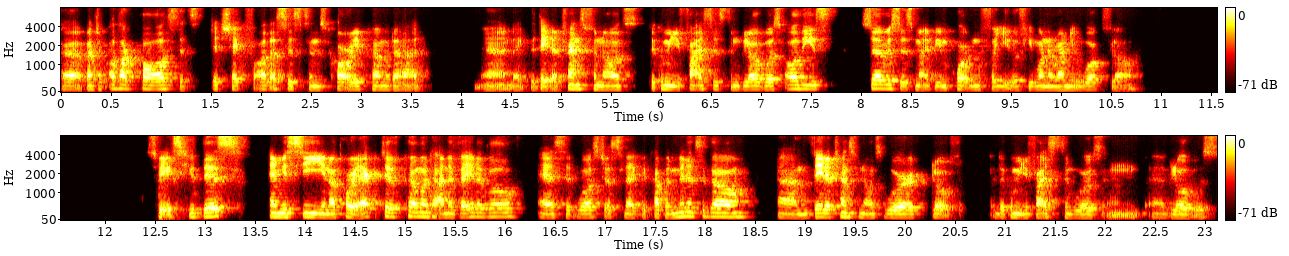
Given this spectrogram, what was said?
a bunch of other calls that, that check for other systems, Cori, Perlmutter, and like the data transfer nodes, the community file system, Globus, all these services might be important for you if you want to run your workflow. So we execute this and we see, you know, active, Perlmutter unavailable, as it was just like a couple of minutes ago. Um, data transfer nodes work, the community file system works, and uh, Globus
